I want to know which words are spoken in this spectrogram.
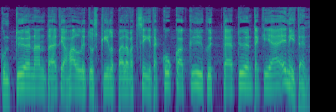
kun työnantajat ja hallitus kilpailevat siitä, kuka kyykyttää työntekijää eniten?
